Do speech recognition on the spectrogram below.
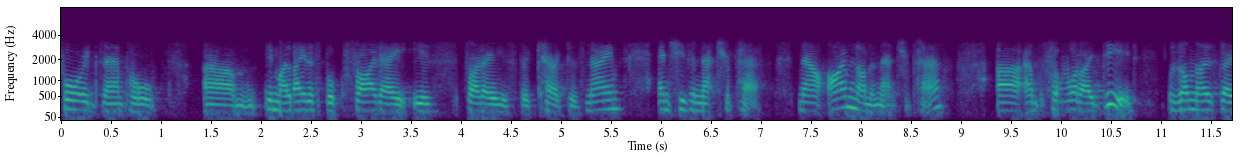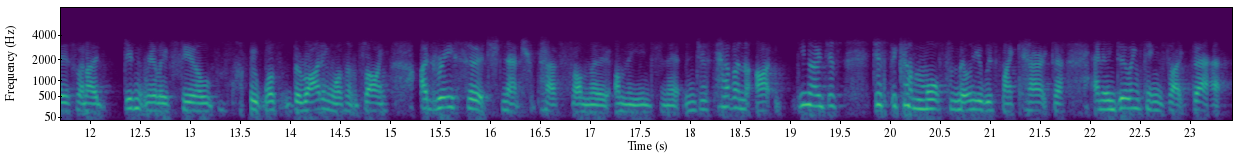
for example, um, in my latest book, Friday is Friday is the character's name, and she's a naturopath. Now, I'm not a naturopath, uh, and so what I did was on those days when I didn't really feel it was the writing wasn't flowing. I'd research naturopaths on the on the internet and just have an uh, you know just just become more familiar with my character. And in doing things like that,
